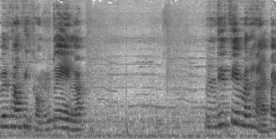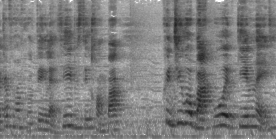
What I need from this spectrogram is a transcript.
เป็นความผิดของตัวเองครับที่ที่มันหายไปก็เป็นความผิดของตัวเองแหละที่ไปซื้อของบั๊กขึ้นชื่อว่าบั๊กเว้ยเกมไหนที่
